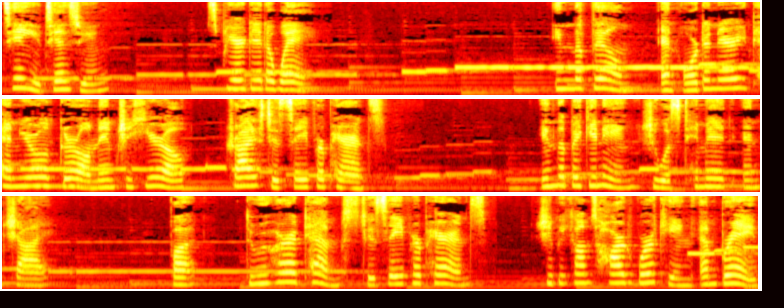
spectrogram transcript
千与千寻》（Spirited Away）。In the film, an ordinary 10-year-old girl named Chihiro tries to save her parents. In the beginning, she was timid and shy. But through her attempts to save her parents, she becomes hardworking and brave.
